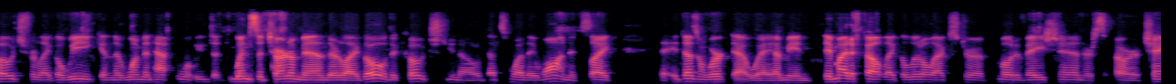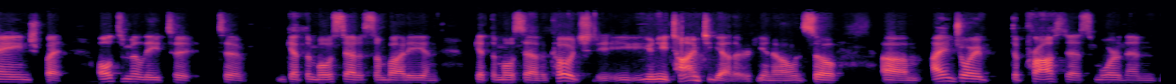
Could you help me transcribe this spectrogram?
coach for like a week, and the women have wins the tournament. They're like, oh, the coach, you know, that's why they won. It's like it doesn't work that way. I mean, they might have felt like a little extra motivation or or a change, but ultimately to to get the most out of somebody and get the most out of a coach, you, you need time together, you know. And so um, I enjoy the process more than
